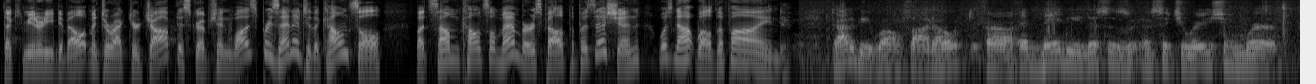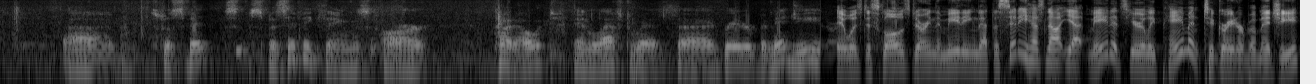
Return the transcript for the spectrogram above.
The community development director job description was presented to the council, but some council members felt the position was not well defined. Got to be well thought out, uh, and maybe this is a situation where uh, specific, specific things are cut out and left with uh, Greater Bemidji. It was disclosed during the meeting that the city has not yet made its yearly payment to Greater Bemidji.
